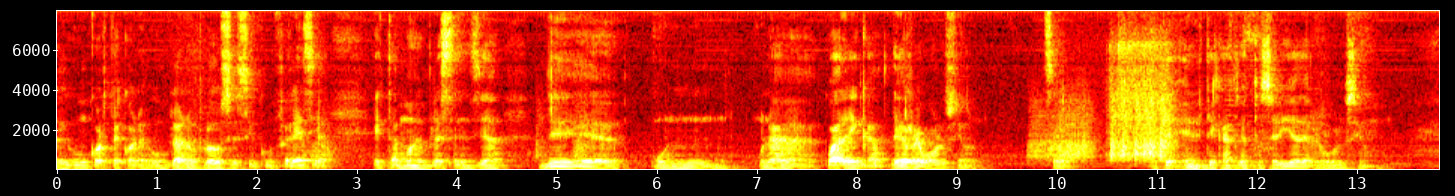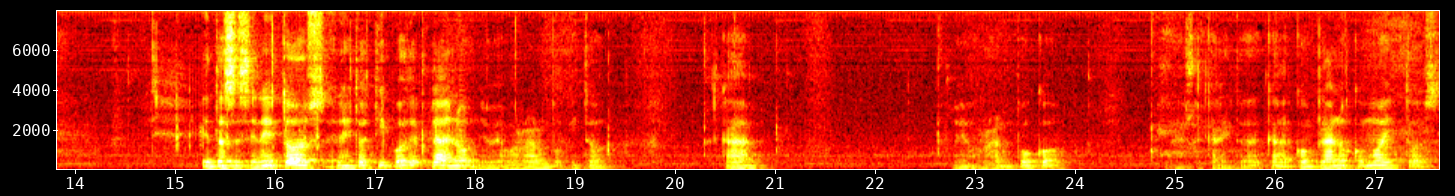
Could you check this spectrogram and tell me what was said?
algún corte con algún plano produce circunferencia, estamos en presencia de una cuádrica de revolución. Este, en este caso esto sería de revolución. Entonces en estos, en estos tipos de plano, yo voy a borrar un poquito acá, voy a borrar un poco, esto de acá, con planos como estos,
